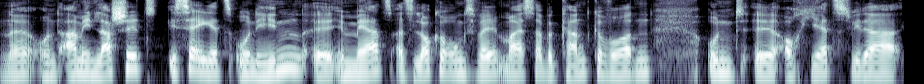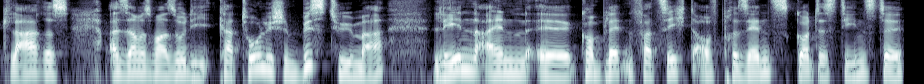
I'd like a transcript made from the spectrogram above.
Ne? Und Armin Laschet ist ja jetzt ohnehin äh, im März als Lockerungsweltmeister bekannt geworden und äh, auch jetzt wieder klares, also sagen wir es mal so, die katholischen Bistümer lehnen einen äh, kompletten Verzicht auf Präsenzgottesdienste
